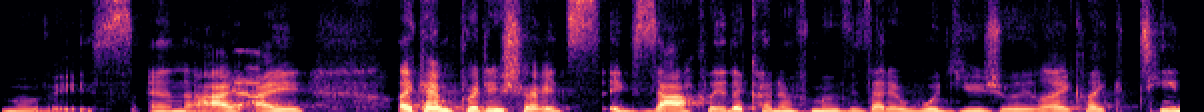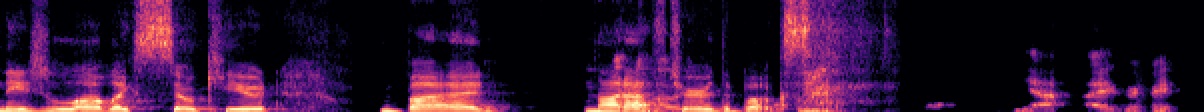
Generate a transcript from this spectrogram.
movies. And I, yeah. I like I'm pretty sure it's exactly the kind of movies that I would usually like, like teenage love, like so cute, but not after the books. yeah, I agree.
